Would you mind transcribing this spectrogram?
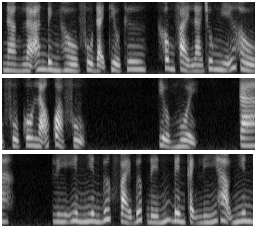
nàng là An Bình Hầu phủ đại tiểu thư, không phải là Trung Nghĩa Hầu phủ cô lão quả phụ. Tiểu muội ca. Lý Yên Nhiên bước vài bước đến bên cạnh Lý Hạo Nhiên,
